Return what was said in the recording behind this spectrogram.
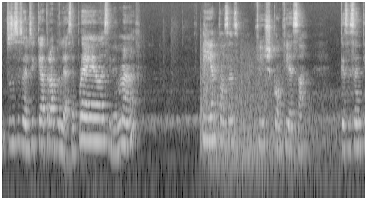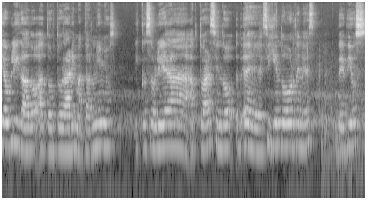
Entonces el psiquiatra pues le hace pruebas y demás. Y entonces Fish confiesa que se sentía obligado a torturar y matar niños y que solía actuar siendo, eh, siguiendo órdenes de Dios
